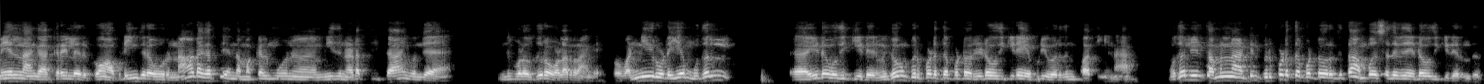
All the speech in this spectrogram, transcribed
மேல் நாங்க அக்கறையில இருக்கோம் அப்படிங்கிற ஒரு நாடகத்தை இந்த மக்கள் மீது நடத்தி தான் இவங்க இவ்வளவு தூரம் வளர்றாங்க. இப்ப வன்னியருடைய முதல் இடஒதுக்கீடு மிகவும் பிற்படுத்தப்பட்ட ஒரு இடஒதுக்கீடு எப்படி வருதுன்னு பாத்தீங்கன்னா முதலில் தமிழ்நாட்டில் பிற்படுத்தப்பட்டவருக்கு தான் ஐம்பது சதவீத இடஒதுக்கீடு இருந்தது.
